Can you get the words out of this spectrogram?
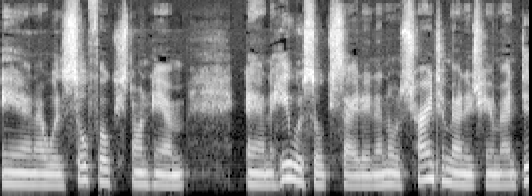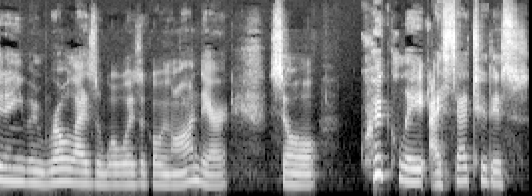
and I was so focused on him and he was so excited and I was trying to manage him. I didn't even realize what was going on there. So quickly i said to this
